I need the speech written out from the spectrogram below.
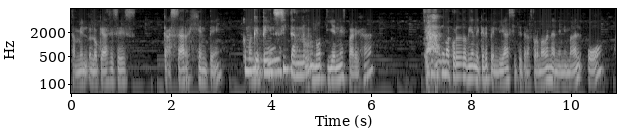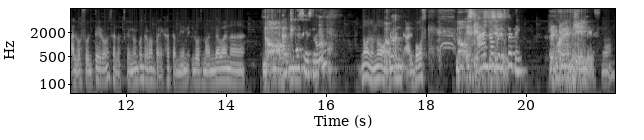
también lo que haces es cazar gente. Como que te incitan, ¿no? No tienes pareja. no me acuerdo bien de qué dependía si te transformaban en animal o a los solteros, a los que no encontraban pareja, también los mandaban a. No. A clases, ¿no? No, no, no, al bosque. No, es que. Ah, no, pero espérate. Recuerden que. ¿no?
